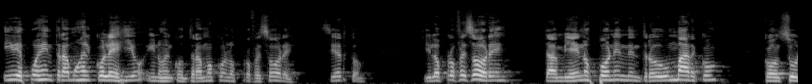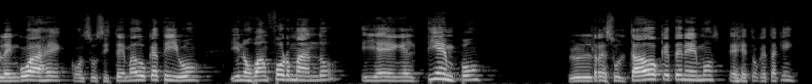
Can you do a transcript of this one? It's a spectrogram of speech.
Y después entramos al colegio y nos encontramos con los profesores, ¿cierto? Y los profesores también nos ponen dentro de un marco con su lenguaje, con su sistema educativo y nos van formando y en el tiempo el resultado que tenemos es esto que está aquí.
